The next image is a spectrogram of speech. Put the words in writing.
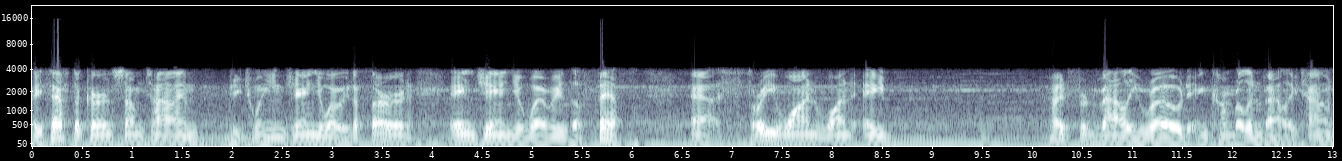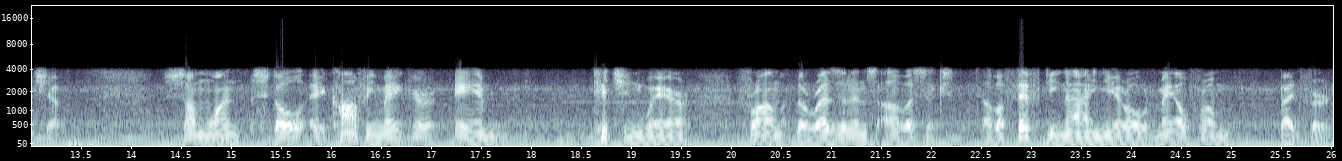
A theft occurred sometime between January the 3rd and January the 5th at 3118 Bedford Valley Road in Cumberland Valley Township. Someone stole a coffee maker and kitchenware from the residence of a six, of a 59-year-old male from Bedford.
